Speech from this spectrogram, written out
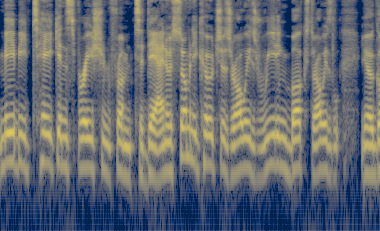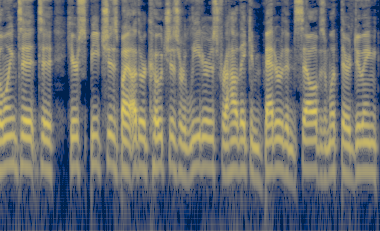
maybe take inspiration from today? I know so many coaches are always reading books, they're always you know going to to hear speeches by other coaches or leaders for how they can better themselves and what they're doing.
